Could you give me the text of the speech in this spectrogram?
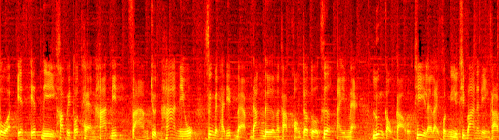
ตัว SSD เข้าไปทดแทนฮาร์ดดิสก์3.5 นิ้ว ซึ่งเป็นฮาร์ดดิสก์แบบดั้งเดิมนะครับของเจ้าตัวเครื่อง iMac รุ่นเก่าๆ ที่หลาย ๆ คนมีอยู่ที่บ้านนั่นเองครับ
